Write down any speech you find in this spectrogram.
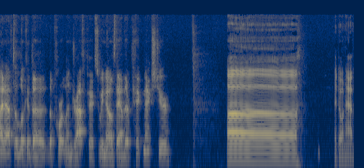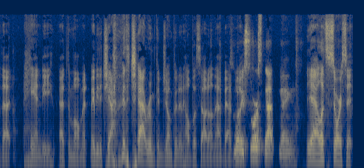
I'd have to look at the the Portland draft picks. Do we know if they have their pick next year? Uh, I don't have that handy at the moment. Maybe the chat the chat room can jump in and help us out on that bad boy. Let me source that thing. Yeah, let's source it.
